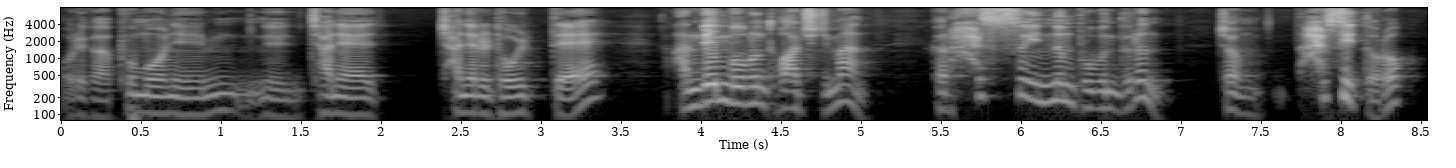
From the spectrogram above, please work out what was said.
우리가 부모님 자녀 자녀를 도울 때 안 된 부분은 도와주지만 그걸 할 수 있는 부분들은 좀 할 수 있도록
